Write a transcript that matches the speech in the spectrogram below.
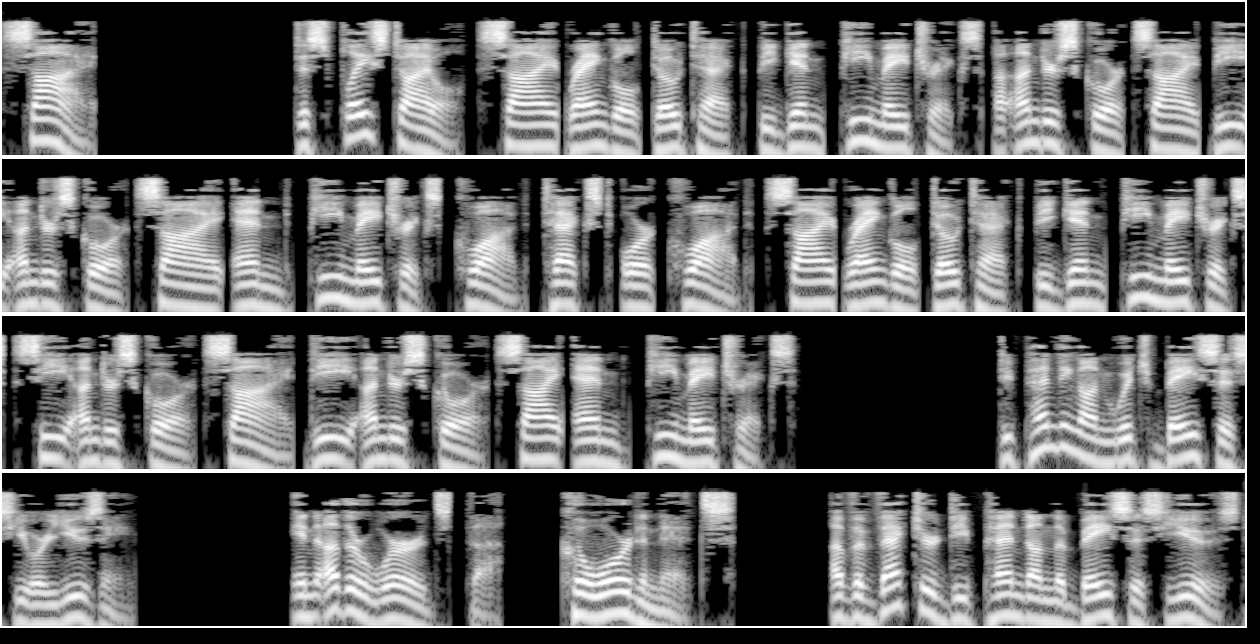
psi Display style psi rangle dotek begin p matrix a underscore psi b underscore psi end p matrix quad text or quad psi rangle dotek begin p matrix c underscore psi d underscore psi end p matrix. Depending on which basis you are using. In other words, the coordinates of a vector depend on the basis used.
